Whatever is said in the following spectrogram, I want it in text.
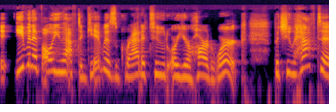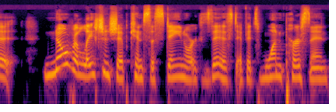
it, even if all you have to give is gratitude or your hard work, but you have to no relationship can sustain or exist if it's one person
